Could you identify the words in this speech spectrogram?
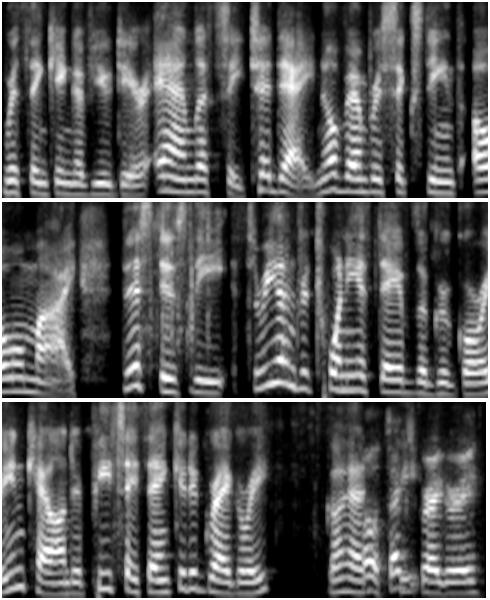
we're thinking of you, dear. And let's see, today, November 16th. Oh my, this is the 320th day of the Gregorian calendar. Pete, say thank you to Gregory. Go ahead. Oh, thanks, Pete. Gregory.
